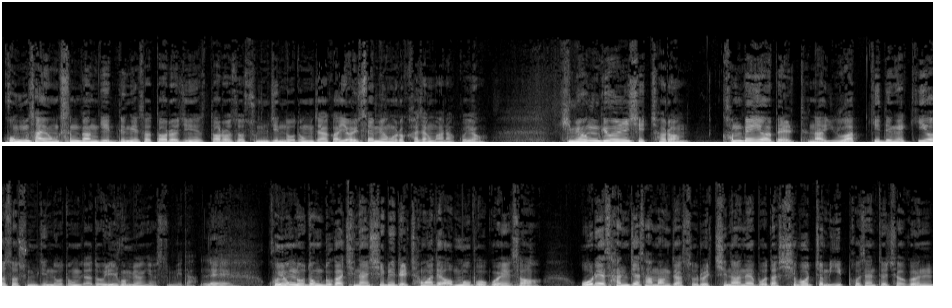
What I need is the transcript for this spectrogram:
공사용 승강기 등에서 떨어지 떨어져 숨진 노동자가 13명으로 가장 많았고요. 김영균 씨처럼 컨베이어 벨트나 유압기 등에 끼어서 숨진 노동자도 7명이었습니다. 네. 고용노동부가 지난 11일 청와대 업무 보고에서 올해 산재 사망자 수를 지난해보다 15.2% 적은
